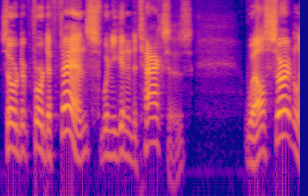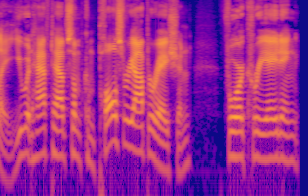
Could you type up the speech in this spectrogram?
So for defense, when you get into taxes, well, certainly you would have to have some compulsory operation for creating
